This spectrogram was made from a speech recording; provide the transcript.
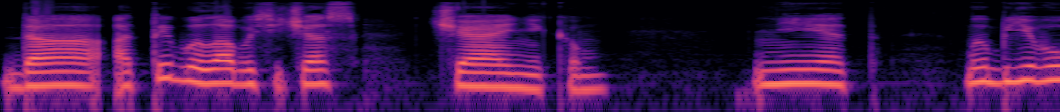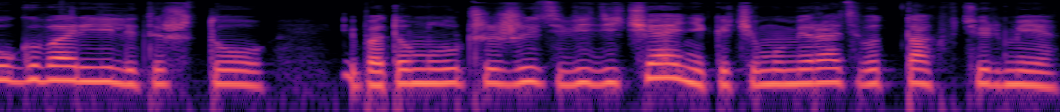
Да, а ты была бы сейчас чайником. Нет, мы бы его уговорили, ты что, и потом лучше жить в виде чайника, чем умирать вот так в тюрьме.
